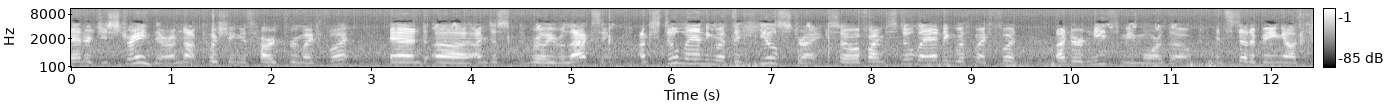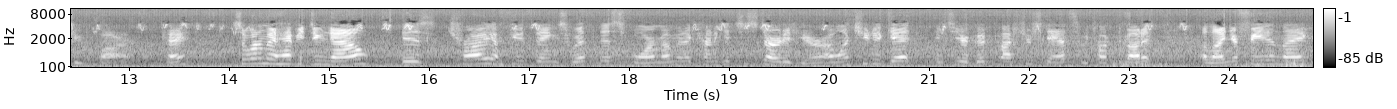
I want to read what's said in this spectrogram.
energy strain there. I'm not pushing as hard through my foot, and uh, I'm just really relaxing. I'm still landing with a heel strike, so if I'm still landing with my foot underneath me more, though, instead of being out too far, okay? So what I'm to have you do now is try a few things with this form. I'm going to kind of get you started here. I want you to get into your good posture stance. We talked about it. Align your feet and legs.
